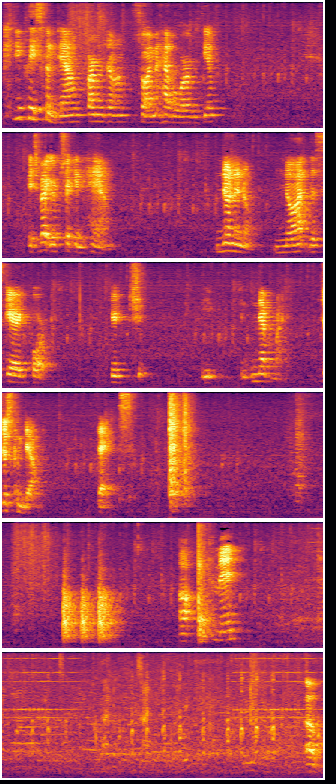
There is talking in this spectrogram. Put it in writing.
could you please come down, Farmer John, so I may have a word with you? It's about your chicken ham. No, no, no, not the scary pork. Your you- Never mind. Just come down. Thanks. Ah, come in. Oh,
